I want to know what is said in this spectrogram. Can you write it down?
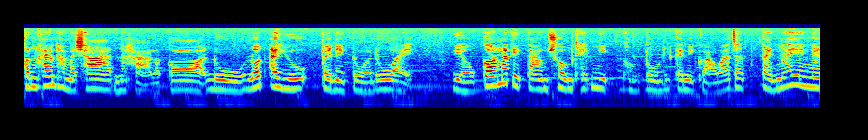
ค่อนข้างธรรมชาตินะคะ แล้วก็ดูลดอายุไปในตัวด้วย เดี๋ยวก็มาติดตามชมเทคนิคของตูนกันดีกว่าว่าจะแต่งหน้ายังไง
